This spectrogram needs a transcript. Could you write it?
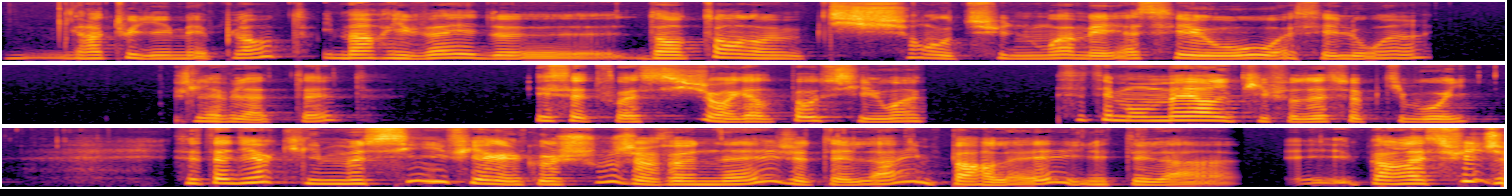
gratouiller mes plantes. Il m'arrivait d'entendre un petit chant au-dessus de moi, mais assez haut, assez loin. Je lève la tête. Et cette fois-ci, je ne regarde pas aussi loin. C'était mon merle qui faisait ce petit bruit. C'est-à-dire qu'il me signifiait quelque chose. Je venais, j'étais là, il me parlait, il était là. Et par la suite,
